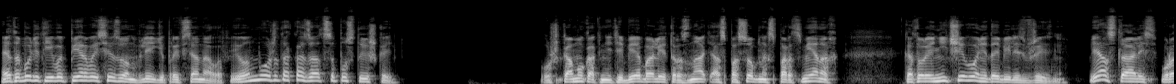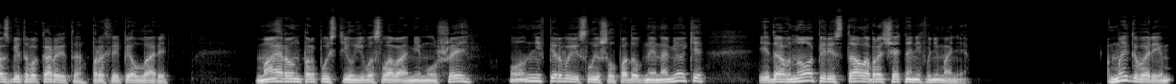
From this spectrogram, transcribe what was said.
Это будет его первый сезон в Лиге профессионалов, и он может оказаться пустышкой. Уж кому, как не тебе, болит знать о способных спортсменах, которые ничего не добились в жизни и остались у разбитого корыта, — прохрипел Ларри. Майрон пропустил его слова мимо ушей. Он не впервые слышал подобные намеки и давно перестал обращать на них внимание. Мы говорим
